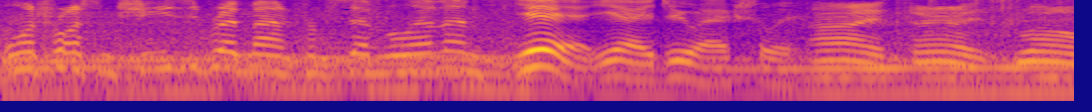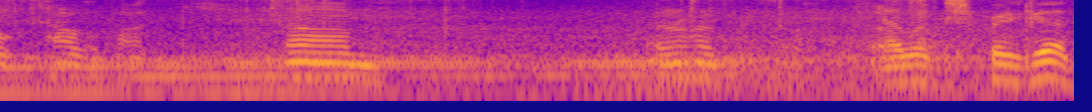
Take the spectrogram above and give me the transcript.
Want to try some cheesy bread, man, from 7-Eleven? Yeah, yeah, I do actually. All right, all right. Well, how's it hot? Um, I don't know how to myself. That looks pretty good.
